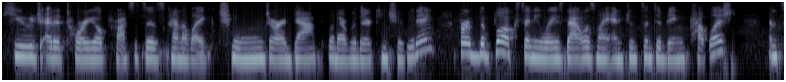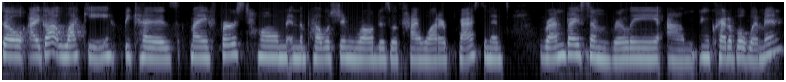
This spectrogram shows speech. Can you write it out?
huge editorial processes kind of like change or adapt whatever they're contributing. For the books, anyways, that was my entrance into being published. And so I got lucky because my first home in the publishing world is with High Water Press, and it's run by some really um, incredible women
